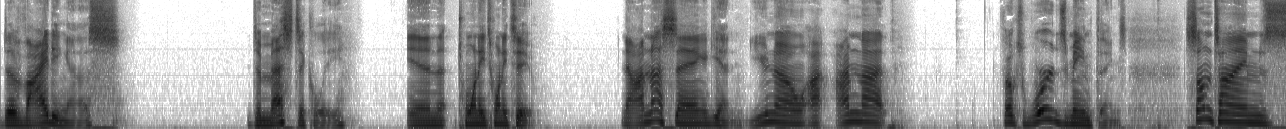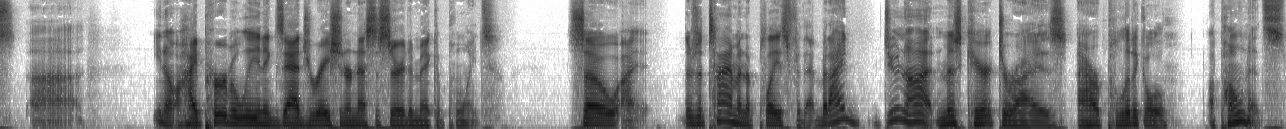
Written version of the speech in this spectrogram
dividing us domestically in 2022. Now, I'm not saying, again, you know, I, am not, folks, words mean things. Sometimes, uh, you know, hyperbole and exaggeration are necessary to make a point. So I, there's a time and a place for that. But I do not mischaracterize our political opponents.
